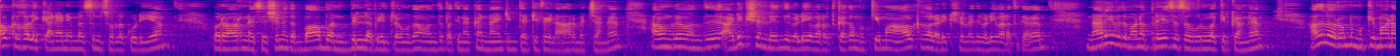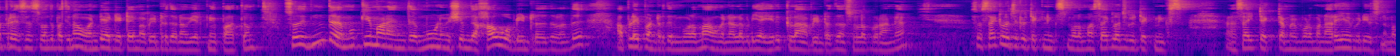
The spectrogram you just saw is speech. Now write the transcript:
ஆல்கஹாலிக் அனானிமஸ்ன்னு சொல்லக்கூடிய ஒரு ஆர்கனைசேஷன் இந்த பாப் அண்ட் பில் அப்படின்றவங்க தான் வந்து பார்த்திங்கனாக்கா நைன்டீன் தேர்ட்டி ஃபைவ்ல ஆரம்பித்தாங்க அவங்க வந்து அடிக்ஷன்லேருந்து வெளியே வரதுக்காக முக்கியமாக ஆல்கஹால் அடிக்ஷன்லேருந்து வெளியே வரதுக்காக நிறைய விதமான ப்ரேசஸை உருவாக்கியிருக்காங்க. அதில் ரொம்ப முக்கியமான ப்ரேசஸ் வந்து பார்த்திங்கன்னா ஒன் டே அட் டைம் அப்படின்றத நம்ம ஏற்கனவே பார்த்தோம் ஸோ இந்த முக்கியமான இந்த மூணு விஷயம் இந்த ஹவ் அப்படின்றது வந்து அப்ளை பண்ணுறதன் மூலமாக அவங்க நல்லபடியாக இருக்கலாம் அப்படின்றது தான் சொல்ல போகிறாங்க ஸோ சைக்கலாஜிக்கல் டெக்னிக்ஸ் மூலமாக சைக்கலாஜிக்கல் டெக்னிக்ஸ் சைடெக் தமிழ் மூலமாக நிறைய வீடியோஸ் நம்ம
